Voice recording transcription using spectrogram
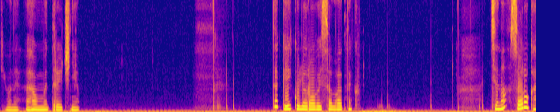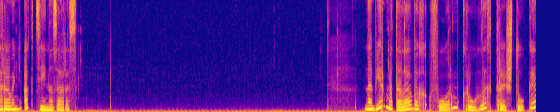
Такі вони геометричні. Такий кольоровий салатник. Ціна 40 гривень. Акційна зараз. Набір металевих форм круглих 3 штуки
